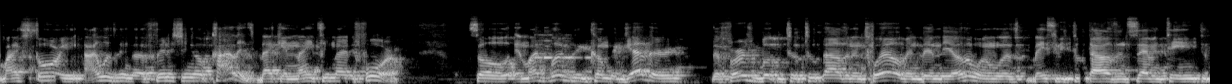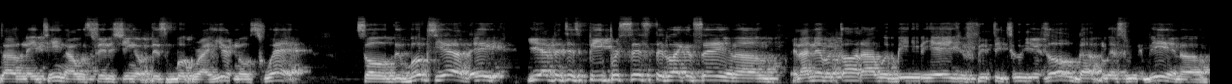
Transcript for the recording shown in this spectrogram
my story, I was in the finishing of college back in 1994. So, and my book didn't come together. The first book until 2012, and then the other one was basically 2017, 2018. I was finishing up this book right here, No Sweat. So the books, yeah, they you have to just be persistent, like I say, and um, and I never thought I would be the age of 52 years old. God bless me to be, and uh,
